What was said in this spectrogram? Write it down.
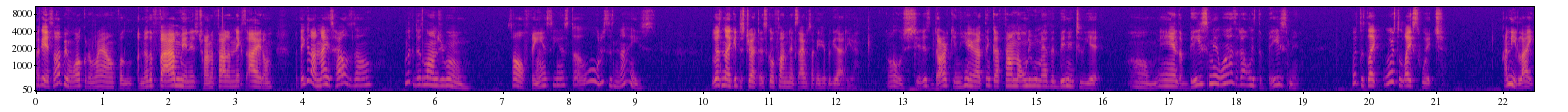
Okay, so I've been walking around for another five minutes trying to find the next item. But they got a nice house though. Look at this laundry room. It's all fancy and stuff. Oh, this is nice. Let's not get distracted. Let's go find the next item so I can help get out of here. Oh shit, it's dark in here. I think I found the only room I haven't been into yet. Oh man, the basement? Why is it always the basement? Where's the light where's the light switch? I need light.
